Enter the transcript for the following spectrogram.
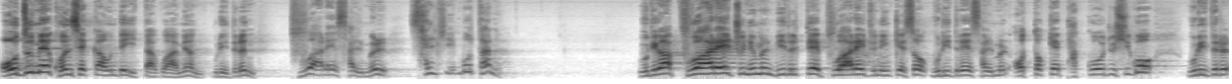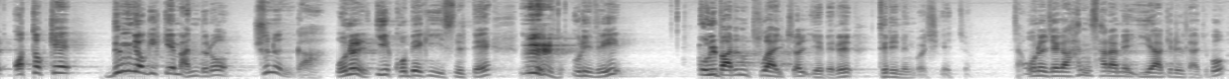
어둠의 권세 가운데 있다고 하면 우리들은 부활의 삶을 살지 못하는. 우리가 부활의 주님을 믿을 때 부활의 주님께서 우리들의 삶을 어떻게 바꾸어 주시고 우리들을 어떻게 능력 있게 만들어 주는가? 오늘 이 고백이 있을 때 우리들이 올바른 부활절 예배를 드리는 것이겠죠. 자, 오늘 제가 한 사람의 이야기를 가지고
